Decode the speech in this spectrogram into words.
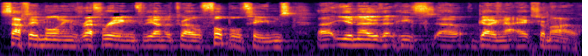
Saturday mornings refereeing for the under 12 football teams, uh, you know that he's uh, going that extra mile.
